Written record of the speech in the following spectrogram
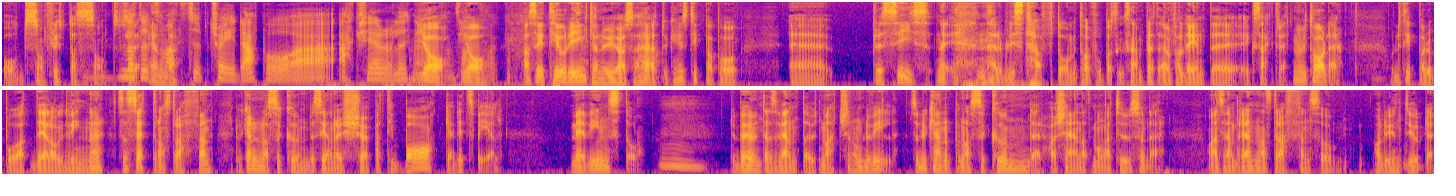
odds som flyttas och sånt. Det låter så det som att typ trada på uh, aktier och liknande. Ja, ja. Sak. Alltså i teorin kan du göra så här att du kan ju tippa på eh, precis när, när det blir straff då, om vi tar fotbollsexemplet, även om det är inte är exakt rätt, men vi tar det. Och då tippar du på att det laget vinner, sen sätter de straffen, då kan du några sekunder senare köpa tillbaka ditt spel med vinst då. Mm. Du behöver inte ens vänta ut matchen om du vill. Så du kan på några sekunder ha tjänat många tusen där. Och alltså, sedan bränner bränna straffen så har du ju inte gjort det.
